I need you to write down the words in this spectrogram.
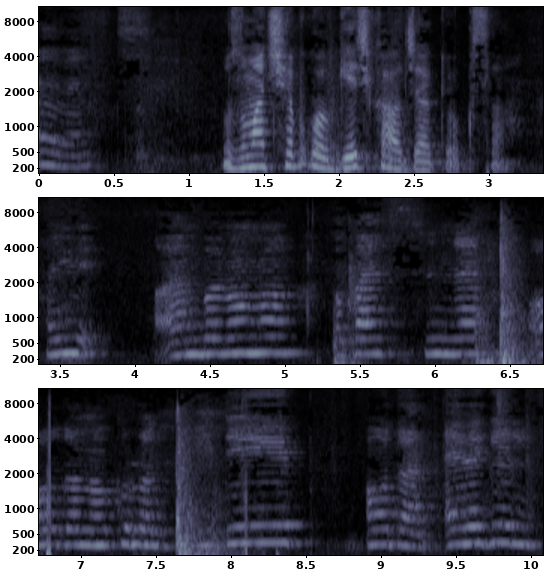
evet. O zaman çabuk ol, geç kalacak yoksa. Hayır ben onu babasıyla oradan okula gidip oradan eve gelip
